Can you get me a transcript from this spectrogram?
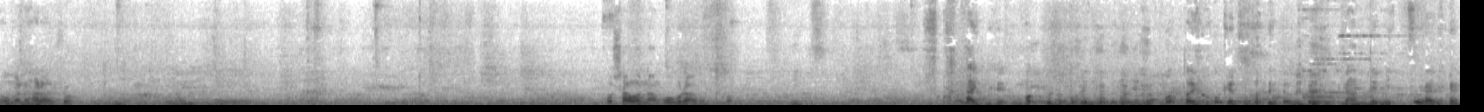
お金払うでしょ？おシャワー何個ぐらいあるんですか？少ないね。もっと、もっとよけすごいよ。なんで三つやねん。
